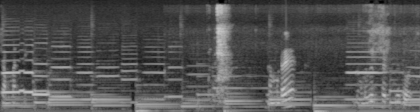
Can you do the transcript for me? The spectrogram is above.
ചമ്മന്തി. നമ്മുടെ മുളക് ചട്നി ദോശ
